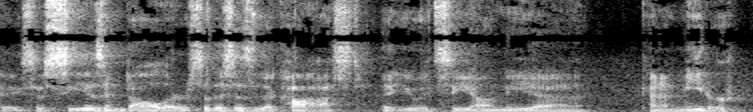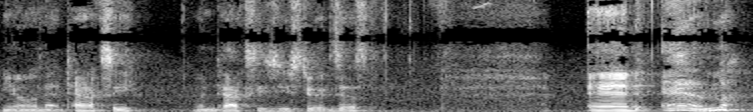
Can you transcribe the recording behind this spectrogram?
Okay, so C is in dollars, so this is the cost that you would see on the uh, kind of meter, you know, in that taxi, when taxis used to exist. And M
